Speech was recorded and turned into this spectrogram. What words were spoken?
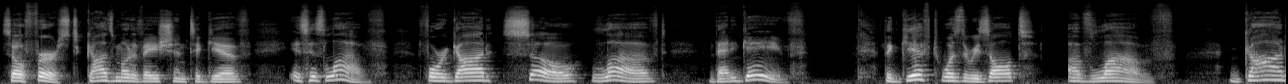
So, first, God's motivation to give is his love. For God so loved that he gave. The gift was the result of love. God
